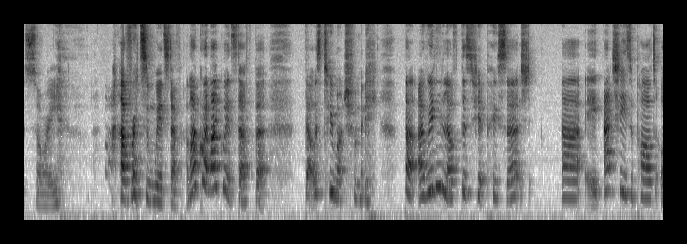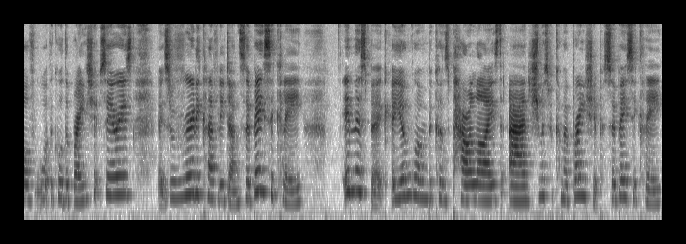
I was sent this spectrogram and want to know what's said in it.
Sorry. I've read some weird stuff, and I quite like weird stuff, but that was too much for me. But I really loved The Ship Who Searched. Uh, it actually is a part of what they call the Brain Ship series. It's really cleverly done. So basically, in this book, a young woman becomes paralyzed and she must become a brain ship. So basically,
